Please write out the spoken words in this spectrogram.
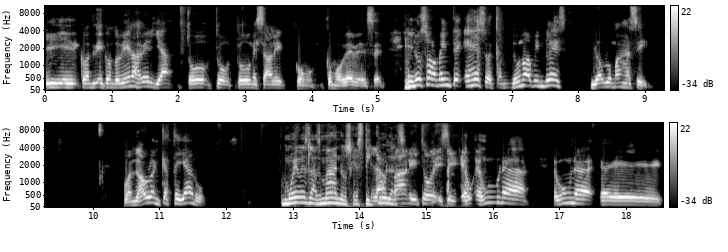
y, cuando, y, cuando, vienes a ver ya todo, todo, todo, me sale como, como debe de ser. Y no solamente es eso, es cuando uno habla inglés, yo hablo más así. Cuando hablo en castellano, mueves las manos, gesticulas. Las manos y todo. sí, es, una, es una eh,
